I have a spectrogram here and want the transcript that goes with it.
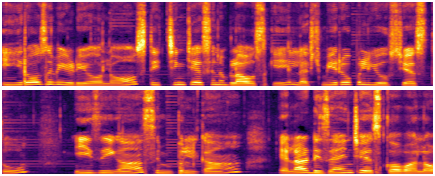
ఈరోజు వీడియోలో స్టిచ్చింగ్ చేసిన బ్లౌజ్కి లక్ష్మీ రూపులు యూస్ చేస్తూ ఈజీగా సింపుల్గా ఎలా డిజైన్ చేసుకోవాలో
